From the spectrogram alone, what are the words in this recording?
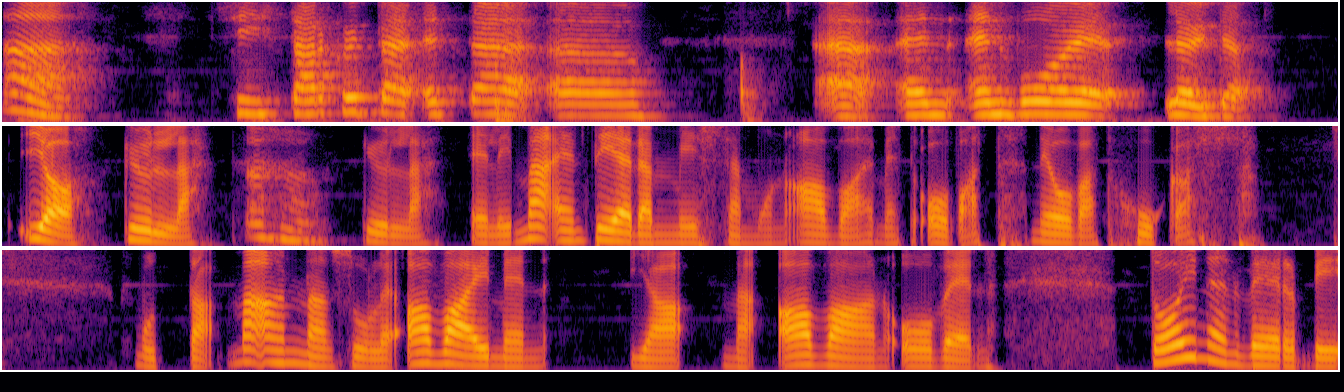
Ah, siis tarkoittaa, että äh, äh, en, en voi löytää. Joo, kyllä. Aha. Kyllä. Eli mä en tiedä, missä mun avaimet ovat. Ne ovat hukassa mutta mä annan sulle avaimen ja mä avaan oven. Toinen verbi,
